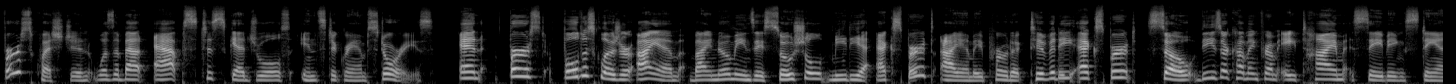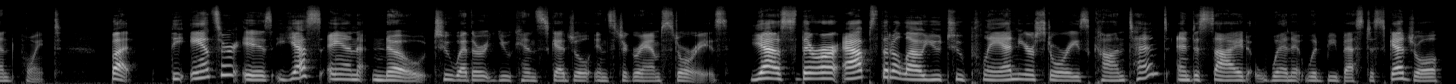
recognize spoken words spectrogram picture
first question was about apps to schedule Instagram stories. And first, full disclosure, I am by no means a social media expert. I am a productivity expert. So these are coming from a time saving standpoint. But the answer is yes and no to whether you can schedule Instagram stories. Yes, there are apps that allow you to plan your story's content and decide when it would be best to schedule.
